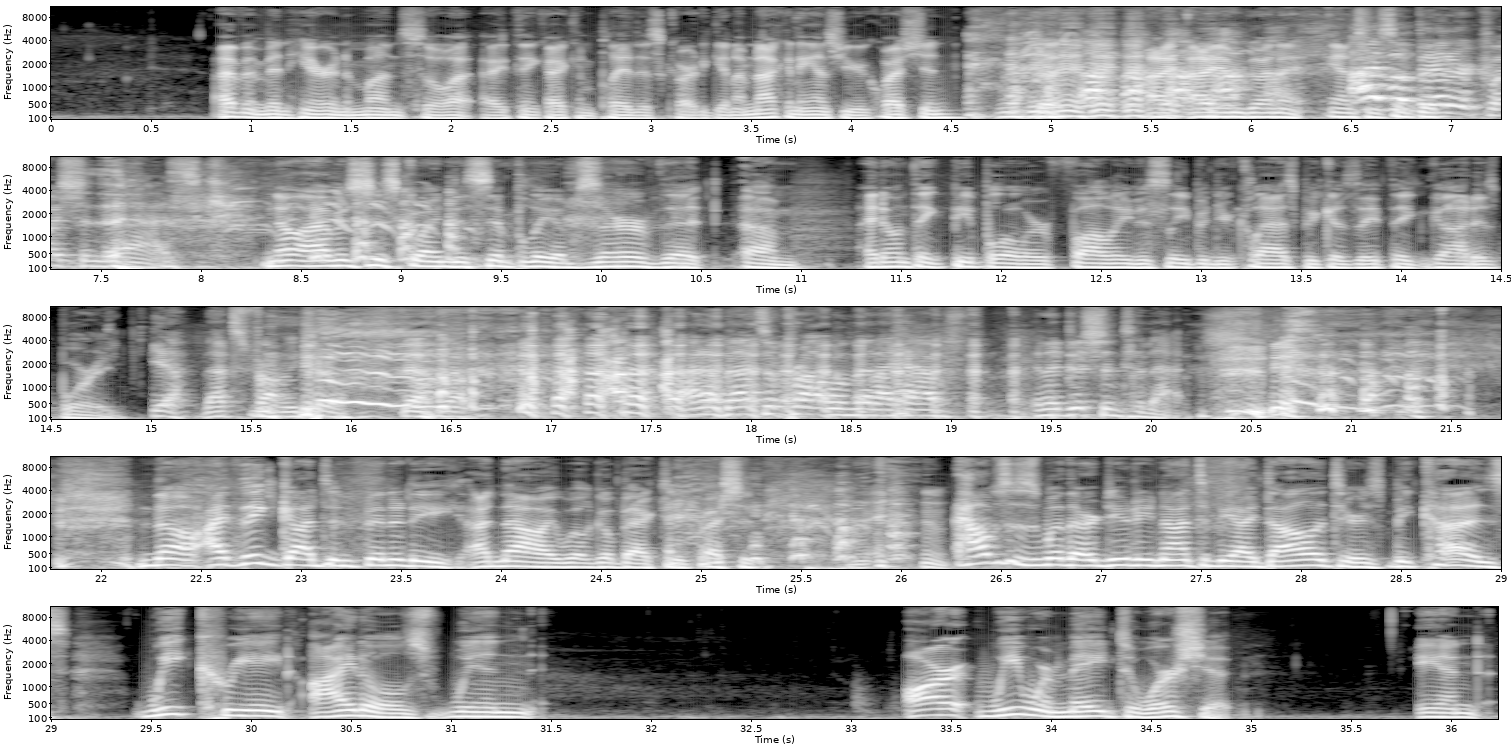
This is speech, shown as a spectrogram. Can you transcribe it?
I haven't been here in a month, so I, I think I can play this card again. I'm not going to answer your question. I, I, am going to answer I have something. a better question to ask. No, I was just going to simply observe that um, I don't think people are falling asleep in your class because they think God is boring. yeah, that's probably true. Yeah, yeah. I know that's a problem that I have in addition to that. No, I think God's infinity. Uh, now I will go back to your question. helps us with our duty not to be idolaters because we create idols when our we were made to worship, and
